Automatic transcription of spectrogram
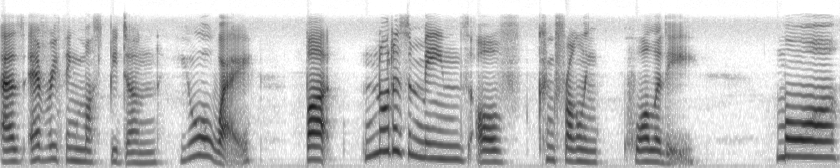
as everything must be done your way, but not as a means of controlling quality. More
